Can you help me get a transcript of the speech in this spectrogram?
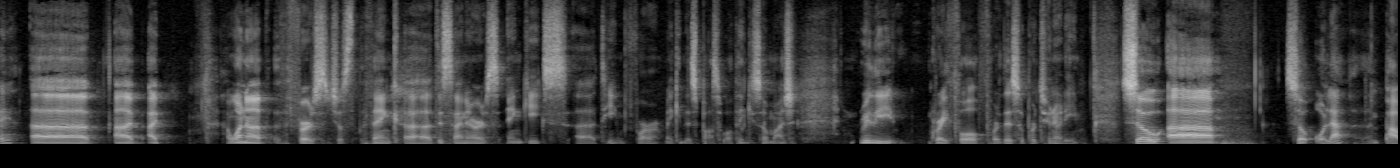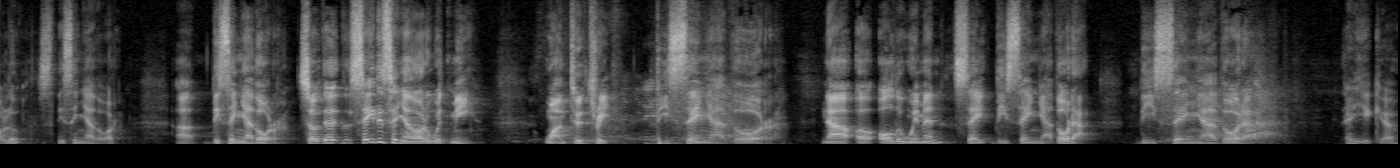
hi. Uh, I, I, I want to first just thank uh, designers and geeks uh, team for making this possible. Thank you so much. Really grateful for this opportunity. So, uh, so hola, I'm Pablo, diseñador. Uh, diseñador. So the, say diseñador with me. One, two, three. Diseñador. Now uh, all the women say diseñadora. Diseñadora. There you go.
